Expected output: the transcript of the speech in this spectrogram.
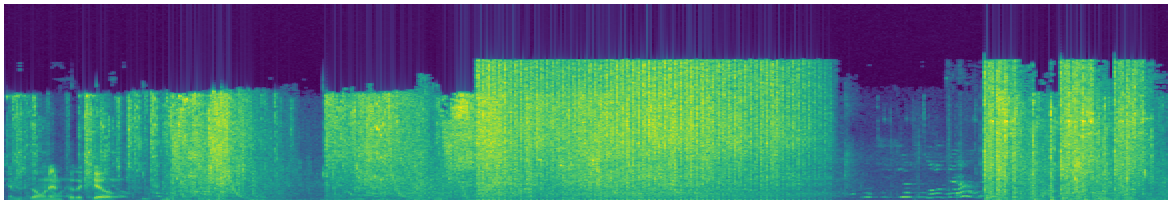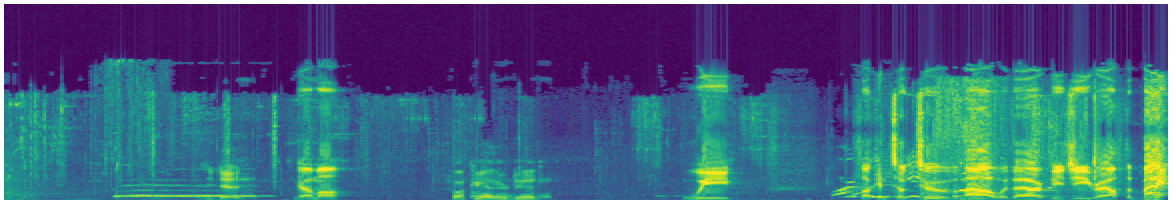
Tim's going in for the kill. Just go down. Is he dead? Got them all. Fuck yeah, they're dead. We fucking took two of them out with the RPG right off the bat.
